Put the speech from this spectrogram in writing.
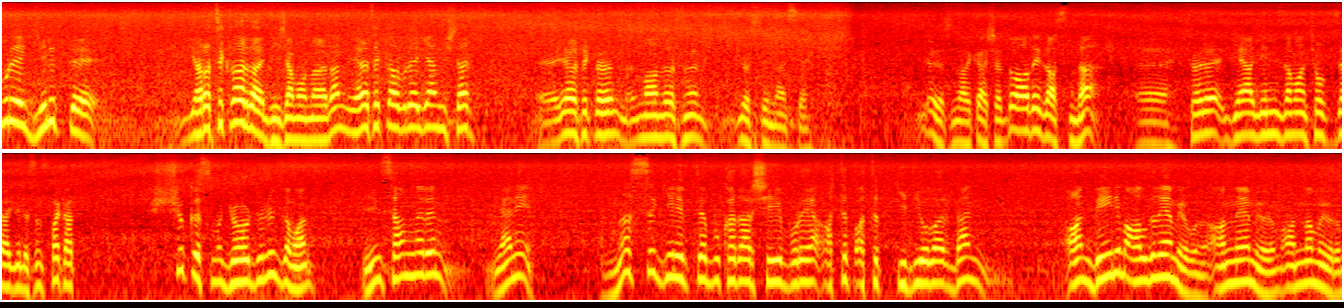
Buraya gelip de yaratıklar da diyeceğim onlara ben. Yaratıklar buraya gelmişler. E, yaratıkların manzarasını göstereyim ben size. Görüyorsunuz arkadaşlar doğadayız aslında ee, şöyle geldiğiniz zaman çok güzel geliyorsunuz. Fakat şu kısmı gördüğünüz zaman insanların yani nasıl gelip de bu kadar şeyi buraya atıp atıp gidiyorlar ben an, beynim algılayamıyor bunu. Anlayamıyorum, anlamıyorum.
